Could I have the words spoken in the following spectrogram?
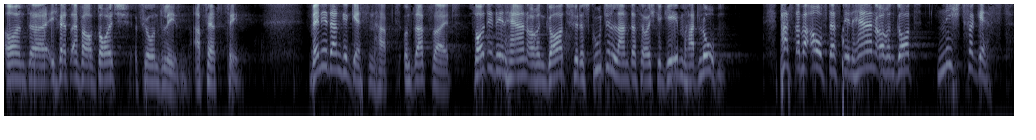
Und äh, ich werde es einfach auf Deutsch für uns lesen, ab Vers 10. Wenn ihr dann gegessen habt und satt seid, sollt ihr den Herrn, euren Gott, für das gute Land, das er euch gegeben hat, loben. Passt aber auf, dass den Herrn, euren Gott, nicht vergesst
